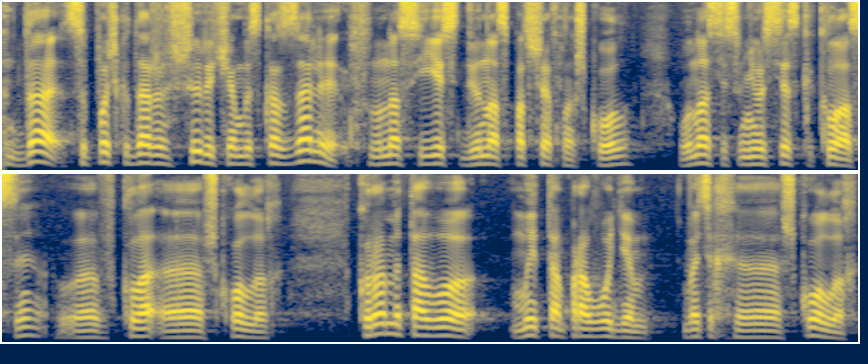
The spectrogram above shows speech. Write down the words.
Да, цепочка даже шире, чем вы сказали. У нас есть 12 подшефных школ, у нас есть университетские классы э, в, э, в школах. Кроме того, мы там проводим в этих э, школах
